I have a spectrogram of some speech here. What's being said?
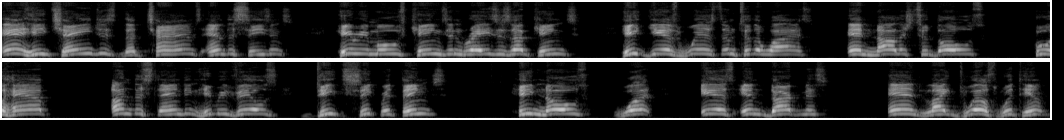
And he changes the times and the seasons. He removes kings and raises up kings. He gives wisdom to the wise and knowledge to those who have understanding. He reveals deep secret things. He knows what is in darkness, and light dwells with him.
